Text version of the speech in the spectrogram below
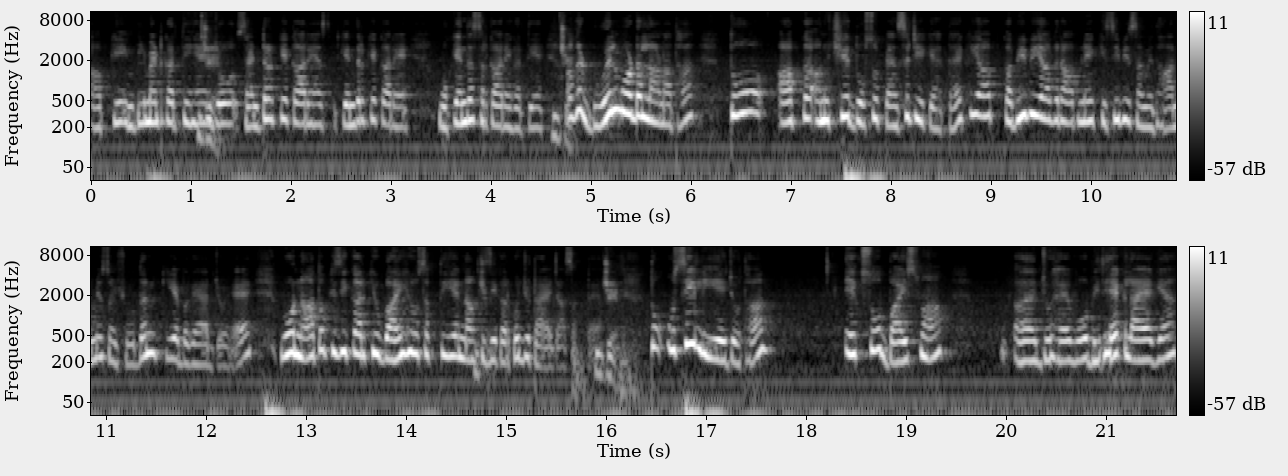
आपकी इम्प्लीमेंट करती हैं जो। सेंटर के कार्य हैं केंद्र के कार्य हैं वो केंद्र सरकारें करती हैं। अगर डुअल मॉडल लाना था तो आपका अनुच्छेद दो सौ पैंसठ ये कहता है कि आप कभी भी अगर आपने किसी भी संविधान में संशोधन किए बगैर जो है वो ना तो किसी कर की उगाही हो सकती है ना किसी कर को जुटाया जा सकता है। तो उसी लिए जो था एक सौ जो है वो विधेयक लाया गया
